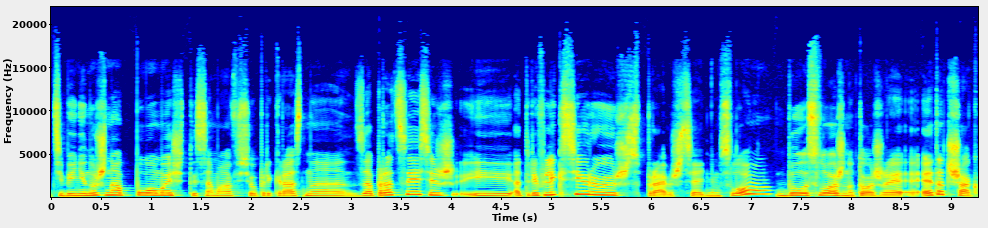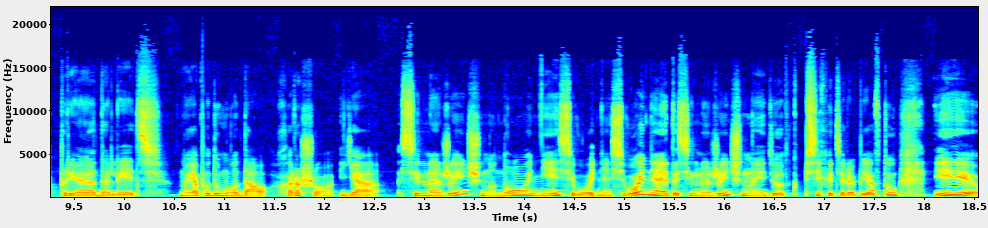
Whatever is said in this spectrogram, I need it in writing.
тебе не нужна помощь, ты сама все прекрасно запроцессишь и отрефлексируешь, справишься одним словом. Было сложно тоже этот шаг преодолеть, но я подумала, да, хорошо, я сильная женщина, но не сегодня. Сегодня эта сильная женщина идет к психотерапевту и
